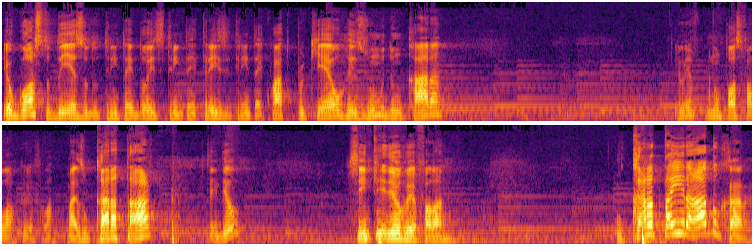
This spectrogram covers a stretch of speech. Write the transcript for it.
Eu gosto do Êxodo 32, 33 e 34, porque é o resumo de um cara. Eu não posso falar o que eu ia falar, mas o cara tá, entendeu? Você entendeu o que eu ia falar? Né? O cara tá irado, cara.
